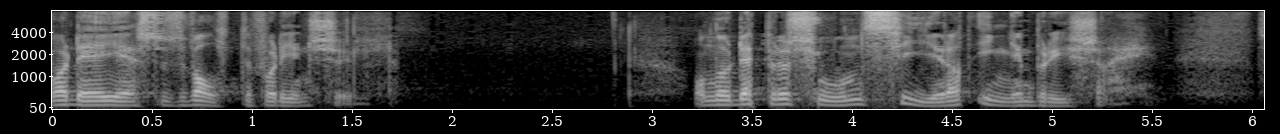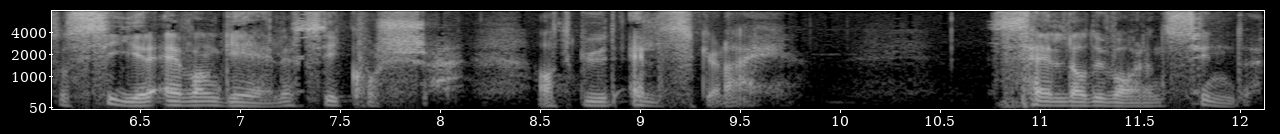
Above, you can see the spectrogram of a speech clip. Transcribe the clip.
var det Jesus valgte for din skyld. Og når depresjonen sier at ingen bryr seg, så sier evangeliet, sier korset, at Gud elsker deg, selv da du var en synder.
